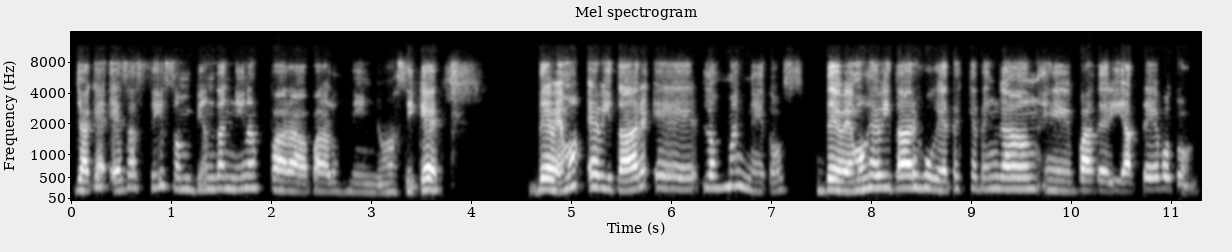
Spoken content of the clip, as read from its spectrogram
ya que esas sí son bien dañinas para, para los niños. Así que debemos evitar eh, los magnetos, debemos evitar juguetes que tengan eh, baterías de botón.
